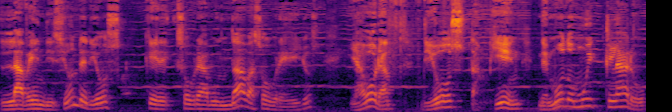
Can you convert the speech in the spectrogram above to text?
la bendición de Dios que sobreabundaba sobre ellos. Y ahora Dios también, de modo muy claro,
